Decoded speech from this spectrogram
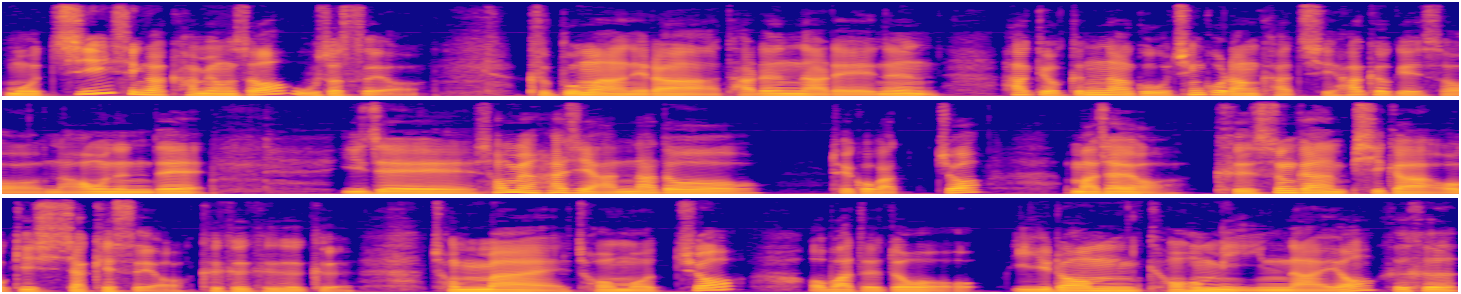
뭐지 생각하면서 웃었어요. 그뿐만 아니라 다른 날에는 학교 끝나고 친구랑 같이 학교에서 나오는데 이제 설명하지 않아도 될 것 같죠? 맞아요. 그 순간 비가 오기 시작했어요. 그그그그 그, 그, 그, 정말 저 멋져? 오바들도 이런 경험이 있나요? 흐흐.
